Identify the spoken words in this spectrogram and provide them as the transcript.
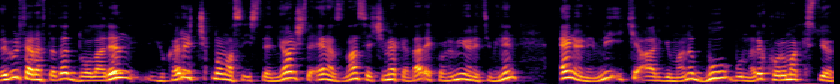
Öbür tarafta da doların yukarı çıkmaması isteniyor. İşte en azından seçime kadar ekonomi yönetiminin en önemli iki argümanı bu. Bunları korumak istiyor.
